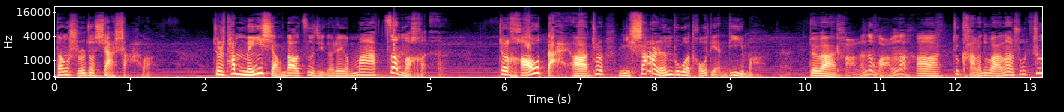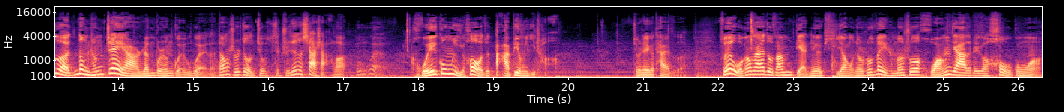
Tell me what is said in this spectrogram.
当时就吓傻了，就是他没想到自己的这个妈这么狠，就是好歹啊，就是你杀人不过头点地嘛，对吧？砍了就完了。啊，就砍了就完了。说这弄成这样，人不人鬼不鬼的，当时就就就直接就吓傻了。崩溃了。回宫以后就大病一场，就这个太子。所以我刚才就咱们点这个题啊，我就是说，为什么说皇家的这个后宫啊，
